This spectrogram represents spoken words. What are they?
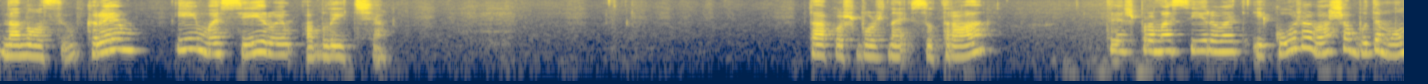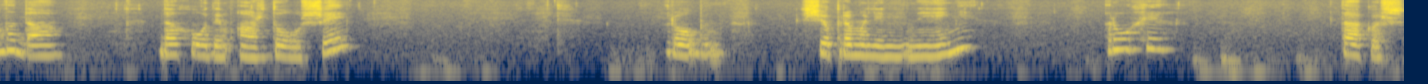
наносимо крем і масіруємо обличчя. Також можна з утра теж промасірувати, і кожа ваша буде молода. Доходимо аж до ушей. Робимо що прямолінійні рухи, також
